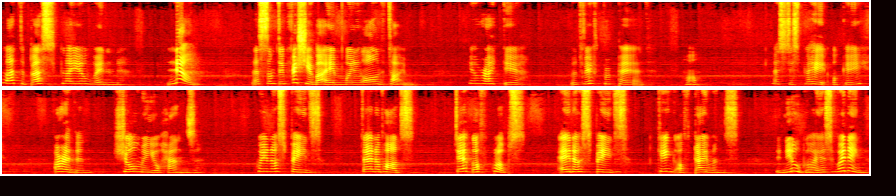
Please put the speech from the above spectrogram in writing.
Let the best player win. No! There's something fishy about him winning all the time. You're right, dear. But we've prepared. Huh? Let's just play, okay? Alright then. Show me your hands. Queen of spades. Ten of hearts. Jack of clubs. Eight of spades. King of diamonds. The new guy is winning.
